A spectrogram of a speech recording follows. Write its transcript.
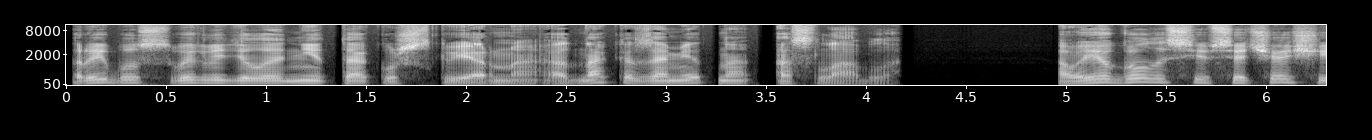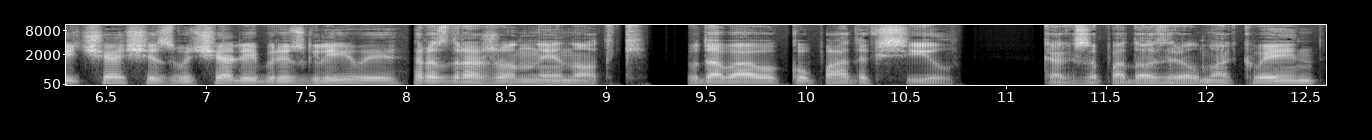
Рыбус выглядела не так уж скверно, однако заметно ослабла. А в ее голосе все чаще и чаще звучали брюзгливые, раздраженные нотки, вдобавок упадок сил, как заподозрил Маквейн,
